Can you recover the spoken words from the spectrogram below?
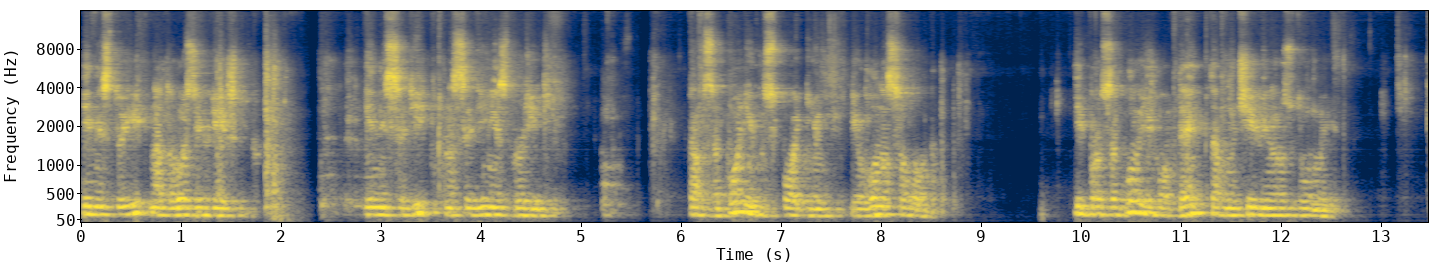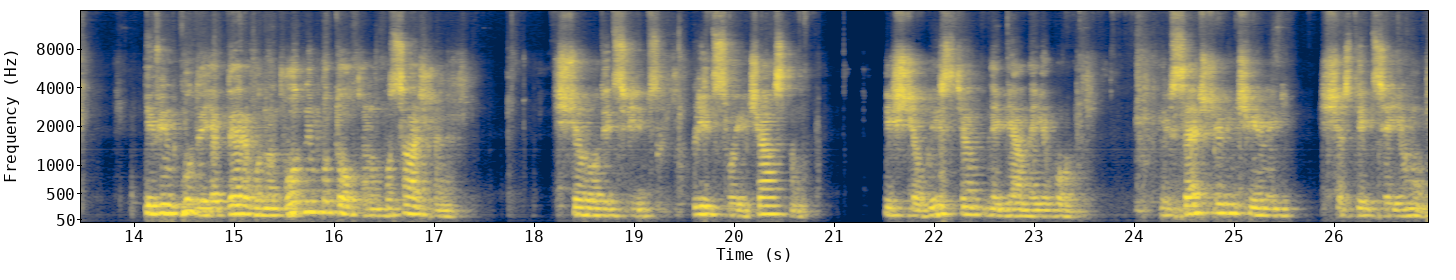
і не стоїть на дорозі грішних, і не сидіть на сидінні злоріків, та в законі Господнім його насолода. І про закон його вдень та вночі він роздумує. І він буде, як дерево над водним потоком посаджене, що родить світ, плід своєчасно, і що листя не в'яне його і все, що він чинить, щаститься йому.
